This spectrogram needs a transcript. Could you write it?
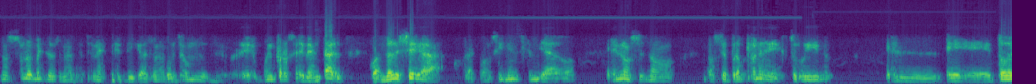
no solamente es una cuestión estética, es una cuestión eh, muy procedimental. Cuando él llega a la consigna incendiado, él no, no, no se propone destruir el, eh, todo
